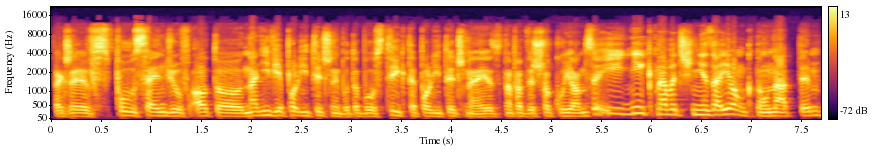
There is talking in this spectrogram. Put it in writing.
Także współsędziów o to na niwie politycznej, bo to było stricte polityczne, jest naprawdę szokujące i nikt nawet się nie zająknął nad tym,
